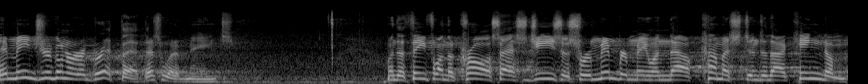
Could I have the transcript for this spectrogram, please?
It means you're going to regret that. That's what it means. When the thief on the cross asked Jesus, Remember me when thou comest into thy kingdom,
